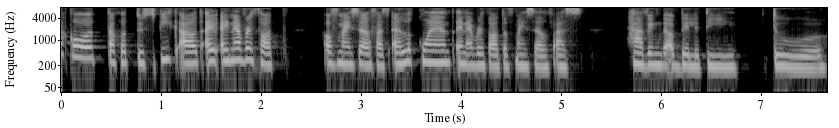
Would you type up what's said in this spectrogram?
takot, takot to speak out. I, I never thought of myself as eloquent. I never thought of myself as having the ability to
